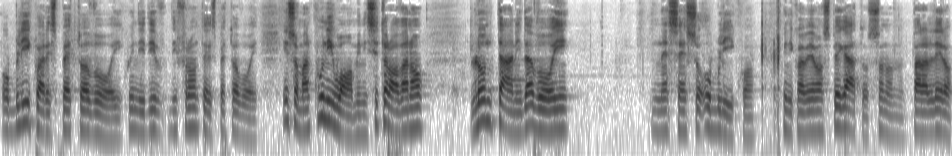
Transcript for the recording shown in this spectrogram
obliqua rispetto a voi, quindi di, di, fronte rispetto a voi. Insomma, alcuni uomini si trovano lontani da voi nel senso obliquo, quindi come abbiamo spiegato sono nel parallelo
